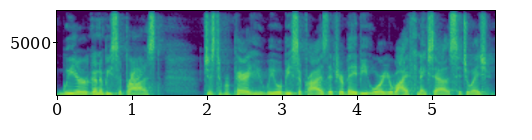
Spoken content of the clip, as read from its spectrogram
we are going to be surprised. Just to prepare you, we will be surprised if your baby or your wife makes it out of the situation.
